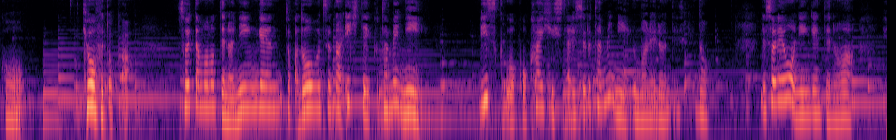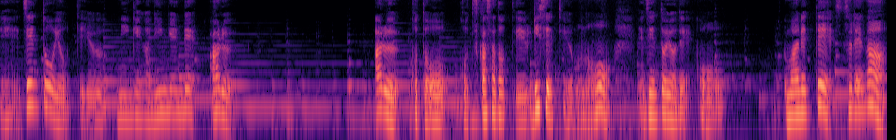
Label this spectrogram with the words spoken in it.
こう、恐怖とか、そういったものっていうのは人間とか動物が生きていくために、リスクをこう回避したりするために生まれるんですけど、でそれを人間っていうのは、えー、前頭葉っていう人間が人間である、あることをこう司っている理性っていうものを前頭葉でこう生まれて、それが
